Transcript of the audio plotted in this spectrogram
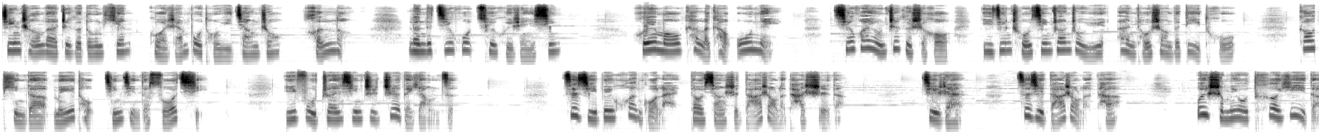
京城的这个冬天果然不同于江州，很冷，冷得几乎摧毁人心。回眸看了看屋内，秦华勇这个时候已经重新专注于案头上的地图，高挺的眉头紧紧的锁起，一副专心致志的样子。自己被唤过来，倒像是打扰了他似的。既然自己打扰了他，为什么又特意的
